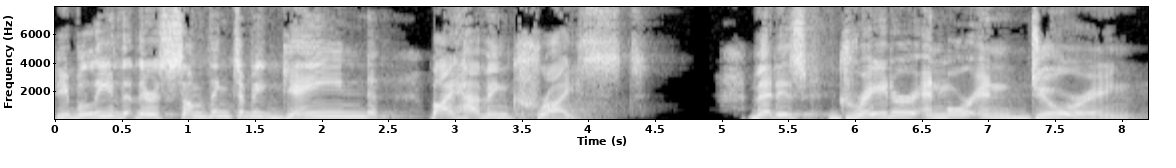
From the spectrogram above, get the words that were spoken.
Do you believe that there is something to be gained by having Christ that is greater and more enduring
